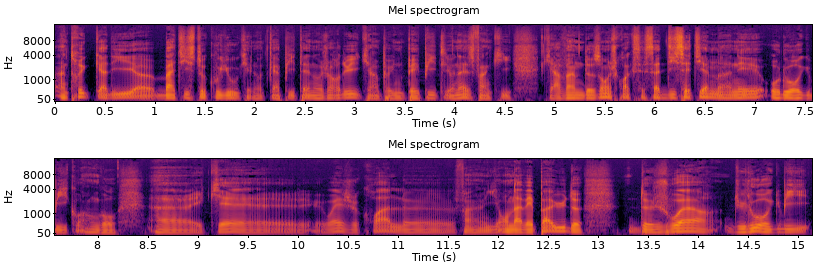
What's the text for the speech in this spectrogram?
un truc qu'a dit euh, Baptiste Couillou, qui est notre capitaine aujourd'hui, qui est un peu une pépite lyonnaise, enfin qui, qui a 22 ans, je crois que c'est sa 17e année au loup rugby, quoi, en gros, euh, et qui est, euh, ouais, je crois, le, enfin, on n'avait pas eu de, de joueurs du loup rugby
